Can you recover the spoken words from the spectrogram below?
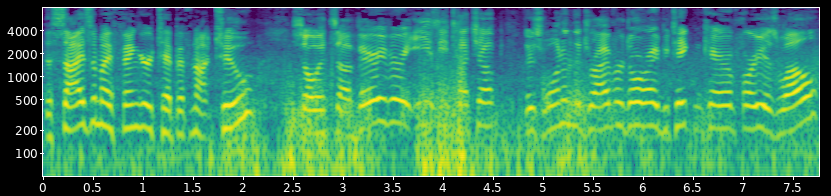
the size of my fingertip, if not two. So it's a very, very easy touch up. There's one in the driver door I'd be taking care of for you as well.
